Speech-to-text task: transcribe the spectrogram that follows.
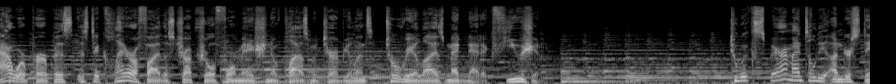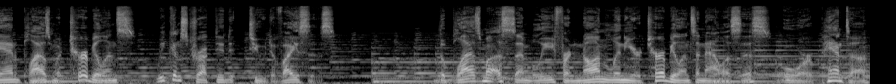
Our purpose is to clarify the structural formation of plasma turbulence to realize magnetic fusion. To experimentally understand plasma turbulence, we constructed two devices. The Plasma Assembly for Nonlinear Turbulence Analysis, or PANTA,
